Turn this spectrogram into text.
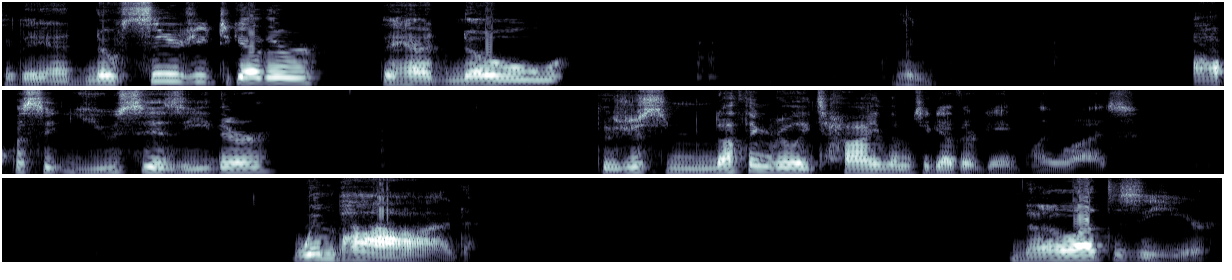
They had no synergy together. They had no like opposite uses either. There's just nothing really tying them together gameplay-wise. Wimpod. Not a lot to see here.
